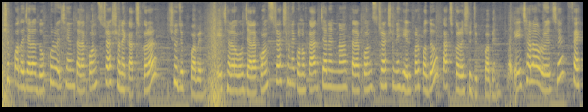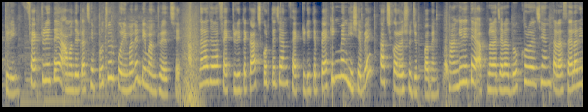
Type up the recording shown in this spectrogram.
এসব পদে যারা দক্ষ রয়েছেন, তারা কনস্ট্রাকশনে কাজ করার সুযোগ পাবেন। এছাড়াও যারা কনস্ট্রাকশনে কোনো কাজ জানেন না, তারা কনস্ট্রাকশনে হেল্পার পদেও কাজ করার সুযোগ পাবেন। এছাড়াও রয়েছে ফ্যাক্টরি। ফ্যাক্টরিতে আমাদের কাছে প্রচুর পরিমাণে ডিমান্ড রয়েছে। আপনারা যারা ফ্যাক্টরিতে কাজ করতে চান, ফ্যাক্টরিতে প্যাকিং ম্যান হিসেবে কাজ করার সুযোগ পাবেন। হাঙ্গেরিতে আপনারা যারা দক্ষ রয়েছেন, তারা স্যালারি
